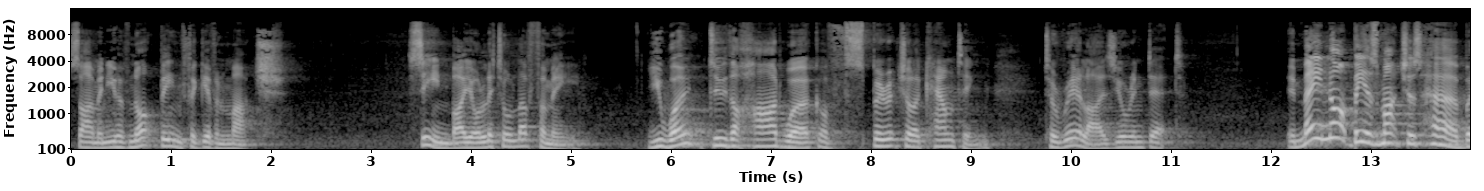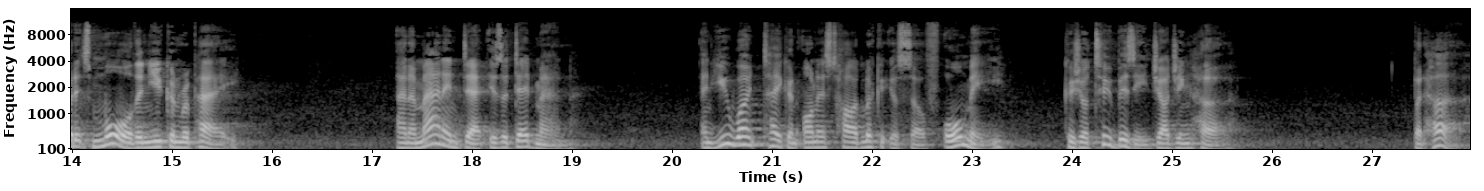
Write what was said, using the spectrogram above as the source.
Simon, you have not been forgiven much, seen by your little love for me. You won't do the hard work of spiritual accounting to realize you're in debt. It may not be as much as her, but it's more than you can repay. And a man in debt is a dead man. And you won't take an honest, hard look at yourself or me because you're too busy judging her. But her.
